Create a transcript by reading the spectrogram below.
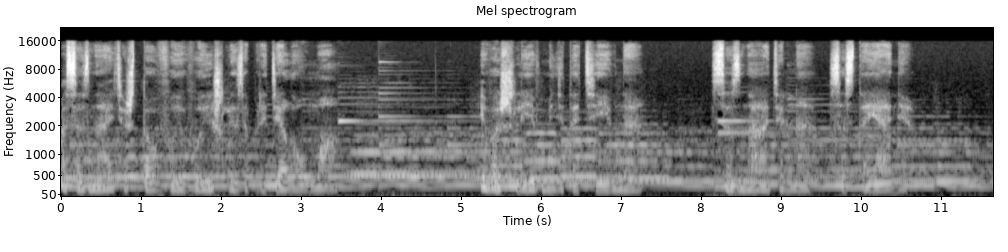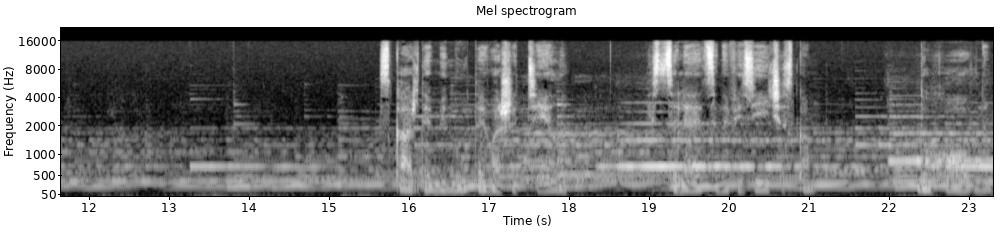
Осознайте, что вы вышли за пределы ума и вошли в медитативное сознательное состояние. С каждой минутой ваше тело исцеляется на физическом, духовном,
